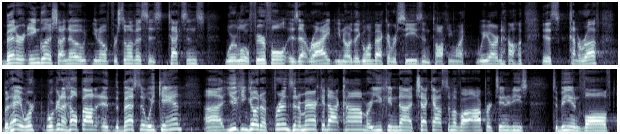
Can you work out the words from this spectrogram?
better English. I know, you know, for some of us as Texans, we're a little fearful. Is that right? You know, are they going back overseas and talking like we are now? it's kind of rough. But hey, we're, we're going to help out the best that we can. Uh, you can go to friendsinamerica.com or you can uh, check out some of our opportunities to be involved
